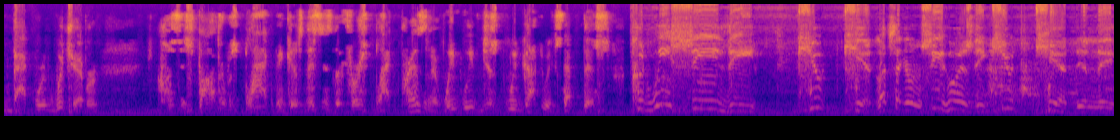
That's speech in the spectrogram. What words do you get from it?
backward, whichever, because his father was black, because this is the first black president. We, we've just, we've got to accept this. Could we see the cute kid? Let's take a look, see who is the cute kid in the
